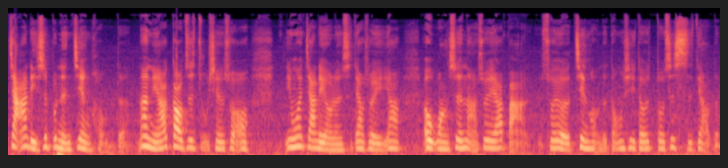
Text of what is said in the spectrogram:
家里是不能见红的。那你要告知祖先说，哦，因为家里有人死掉，所以要呃往生啊，所以要把所有见红的东西都都是撕掉的。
